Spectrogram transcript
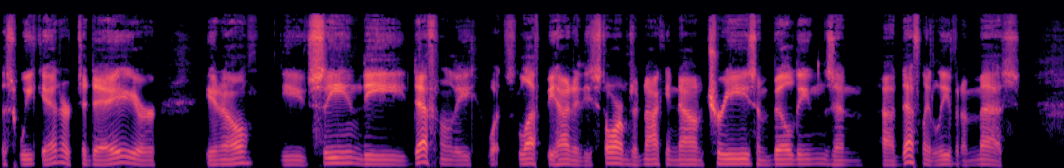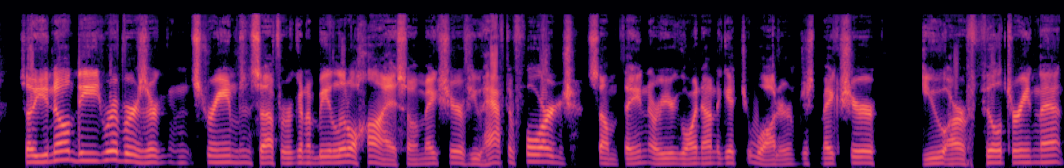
this weekend or today, or you know, you've seen the definitely what's left behind of these storms are knocking down trees and buildings and uh, definitely leaving a mess. So you know the rivers or streams and stuff are going to be a little high. So make sure if you have to forge something or you're going down to get your water, just make sure you are filtering that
